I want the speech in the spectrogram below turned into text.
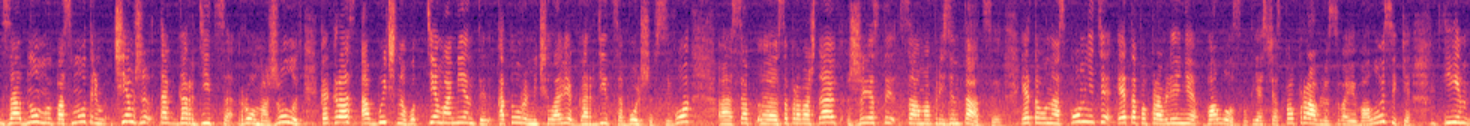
заодно мы посмотрим, чем же так гордится Рома Желудь. Как раз обычно вот те моменты, которыми человек гордится больше всего, э, соп, э, сопровождают жесты самопрезентации. Это у нас, помните, это поправление волос. Вот я сейчас поправлю свои волосики и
